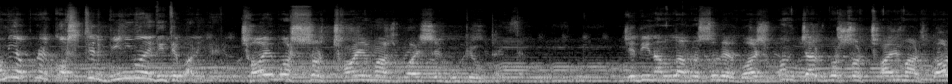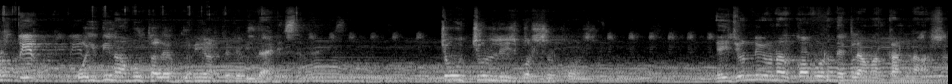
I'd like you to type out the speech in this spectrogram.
আমি আপনার কষ্টের বিনিময়ে দিতে পারি না ছয় বছর, ছয় মাস বয়সে বুকে উঠাইছেন। যেদিন আল্লাহ রসুলের বয়স পঞ্চাশ বছর ছয় মাস দশ দিন, ওই দিন আবু তালেব দুনিয়ার থেকে বিদায় নিয়েছেন চৌচল্লিশ বছর পর। এই জন্যই ওনার কবর দেখলে আমার কান্না আসে।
